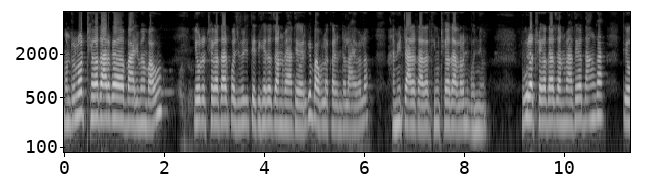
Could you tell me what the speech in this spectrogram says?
मन ठुलो ठेगादारका बारेमा बाबु। एउटा ठेगादार पछि पछि त्यतिखेर जानुभएको थियो अरे कि बाबुलाई करेन्ट लाग्यो होला। हामी टाढा टाढा थियौँ ठेगादारलाई पनि भन्यौँ पुरा ठेगादार जानुभएको थियो दाङ्गा। त्यो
